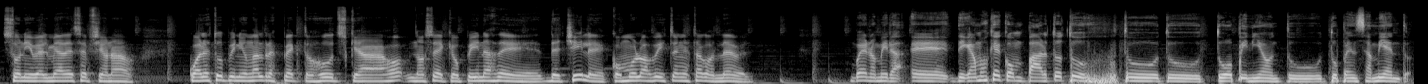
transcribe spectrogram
su nivel me ha decepcionado. ¿Cuál es tu opinión al respecto, Hoods? no sé, ¿qué opinas de, Chile? ¿Cómo lo has visto en esta God Level? Bueno, mira, eh, digamos que comparto tu, tu, opinión, tu, pensamiento.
